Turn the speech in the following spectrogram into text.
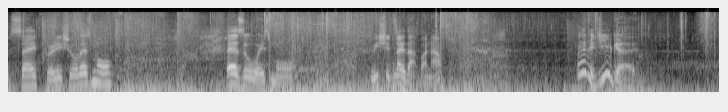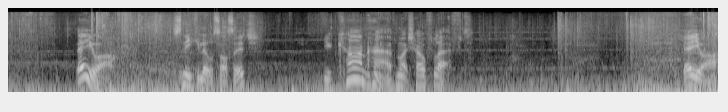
I say, pretty sure there's more. There's always more. We should know that by now. Where did you go? There you are. Sneaky little sausage. You can't have much health left. There you are.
